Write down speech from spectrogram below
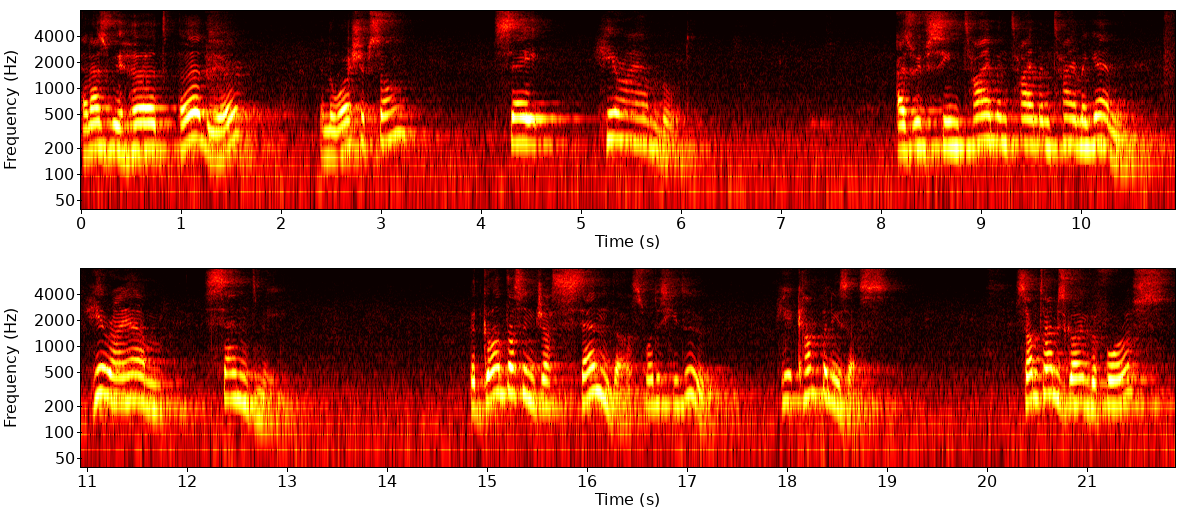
and as we heard earlier in the worship song, say, Here I am, Lord. As we've seen time and time and time again, here I am, send me. But God doesn't just send us, what does He do? He accompanies us. Sometimes going before us,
